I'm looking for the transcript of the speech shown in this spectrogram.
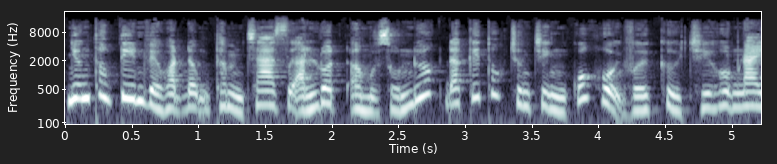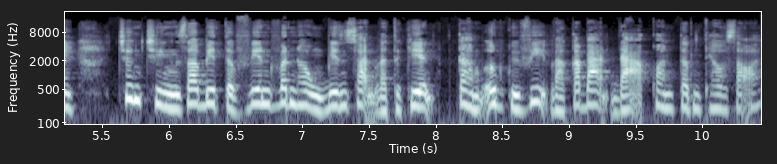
những thông tin về hoạt động thẩm tra dự án luật ở một số nước đã kết thúc chương trình Quốc hội với cử tri hôm nay. Chương trình do biên tập viên Vân Hồng biên soạn và thực hiện. Cảm ơn quý vị và các bạn đã quan tâm theo dõi.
